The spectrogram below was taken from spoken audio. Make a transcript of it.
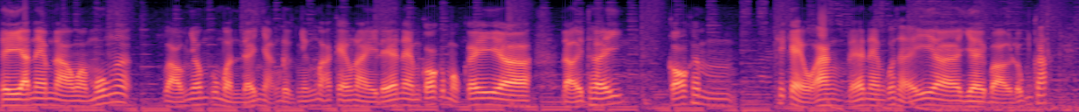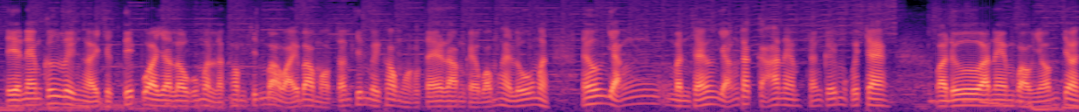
Thì anh em nào mà muốn á, vào nhóm của mình để nhận được những mã kèo này, để anh em có một cái ờ, lợi thế, có cái cái kèo ăn để anh em có thể ờ, về bờ đúng cách. Thì anh em cứ liên hệ trực tiếp qua Zalo của mình là 0937318970 hoặc là Telegram kèo bóng hai lúa mà để hướng dẫn, mình sẽ hướng dẫn tất cả anh em đăng ký một cái trang và đưa anh em vào nhóm chơi.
